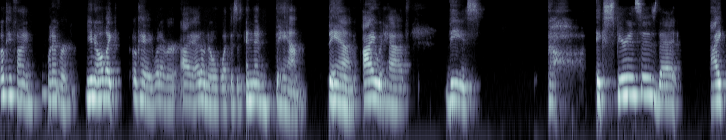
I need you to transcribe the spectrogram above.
okay fine mm-hmm. whatever. You know like okay whatever. I i don't know what this is. And then bam bam i would have these oh, experiences that i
